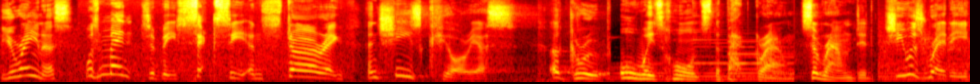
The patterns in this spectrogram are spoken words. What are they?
Uranus was meant to be sexy and stirring, and she's curious. A group always haunts the background, surrounded. She was ready,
